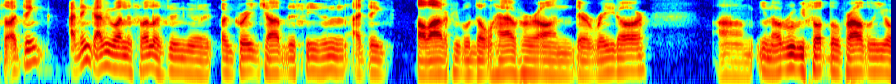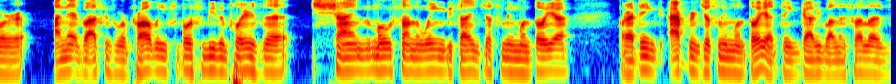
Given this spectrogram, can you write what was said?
So I think I think Gabi Valenzuela is doing a, a great job this season. I think a lot of people don't have her on their radar. Um, you know, Ruby Soto probably or Annette Vasquez were probably supposed to be the players that shine the most on the wing besides Jocelyn Montoya. But I think after Jocelyn Montoya, I think Gabi Valenzuela is,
